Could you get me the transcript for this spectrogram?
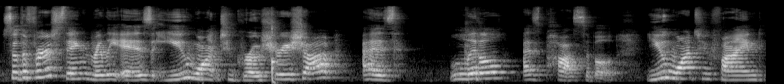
So the first thing really is you want to grocery shop as little as possible. You want to find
